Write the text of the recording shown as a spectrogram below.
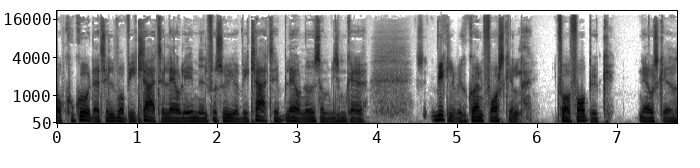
at kunne gå dertil, hvor vi er klar til at lave lægemiddelforsøg, og vi er klar til at lave noget, som ligesom kan, virkelig vil kunne gøre en forskel for at forebygge nerveskade.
